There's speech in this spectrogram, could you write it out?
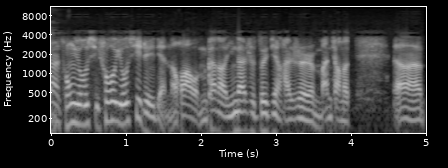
但是从游戏说回游戏这一点的话，我们看到应该是最近还是蛮强的，呃，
